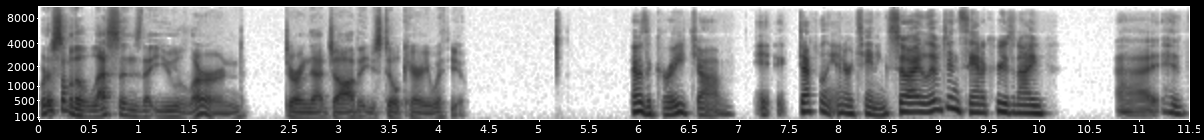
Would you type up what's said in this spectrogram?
what are some of the lessons that you learned during that job that you still carry with you? That was a great job. it, definitely entertaining. So I lived in Santa Cruz and I uh, had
